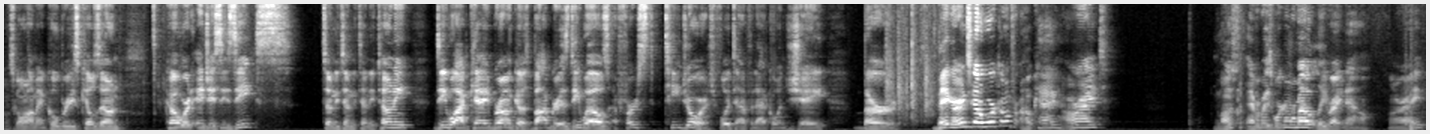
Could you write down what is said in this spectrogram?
What's going on, man? Cool Breeze, Killzone, Coward, AJC Zeeks, Tony, Tony, Tony, Tony, DYK, Broncos, Bob Grizz, D Wells, First T George, Floyd Town Fanatical, and Jay Bird. Big Earn's got to work on for. Okay, all right. Most everybody's working remotely right now. All right.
